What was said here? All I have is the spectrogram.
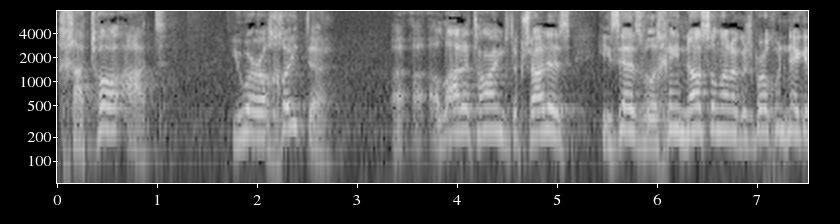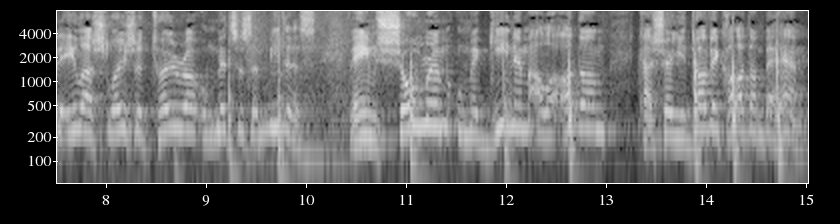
chatoat. You are a chayta. A, a, lot of times the pshat is he says v'lechein neged ela shloisha amidas ve'im shomrim umeginim ala adam kasher behem.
